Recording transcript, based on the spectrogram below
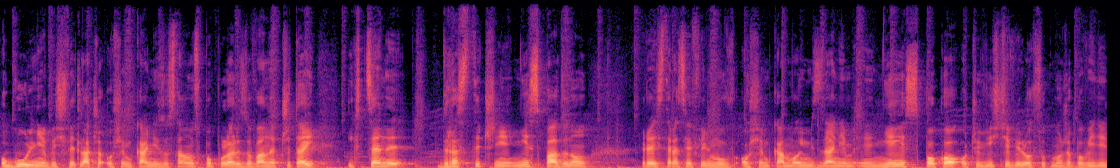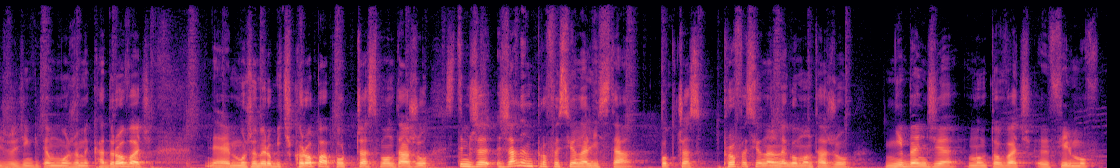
ogólnie wyświetlacze 8K nie zostaną spopularyzowane, czytaj ich ceny drastycznie nie spadną, rejestracja filmów w 8K moim zdaniem nie jest spoko. Oczywiście wiele osób może powiedzieć, że dzięki temu możemy kadrować, możemy robić kropa podczas montażu, z tym, że żaden profesjonalista podczas profesjonalnego montażu nie będzie montować y, filmów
